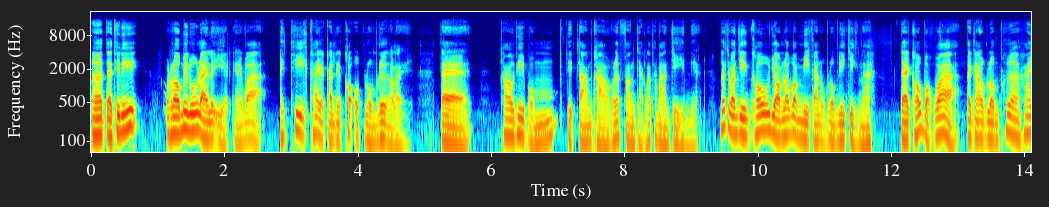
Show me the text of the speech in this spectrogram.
เออแต่ทีนี้เราไม่รู้รายละเอียดไงว่าไอ้ที่ค่ายกักกันเนี่ยเขาอบรมเรื่องอะไร แต่ เท่าที่ผมติดตามข่าวและฟังจากรัฐบาลจีนเนี่ย รัฐบาลจีนเขายอมรับว่ามีการอบรมนี้จริงนะ แต่เขาบอกว่าเป็นการอบรมเพื่อให้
